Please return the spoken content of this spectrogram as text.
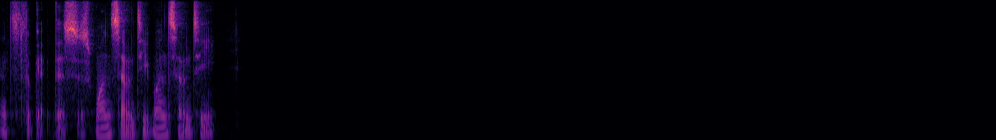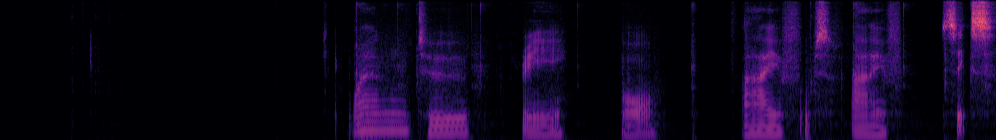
Let's look at this. It's 170, 170. One, two, three, four, five, oops, five, six,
